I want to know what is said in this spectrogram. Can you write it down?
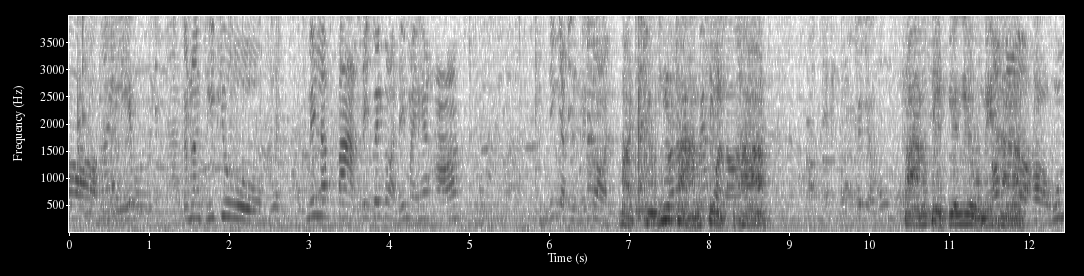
ออกอีฟกำลังคิดอยู่ ไม่รับปากติ๊กไว้ก่อนได้ไหมอะคะ ติ๊กอยากถึงไว้ก่อนบัตรคิวที่ 30 ครับก็อย่าหุ้มหัว30 ยังอยู่ไหมเอาคมืรัอบห่อหุ้ม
